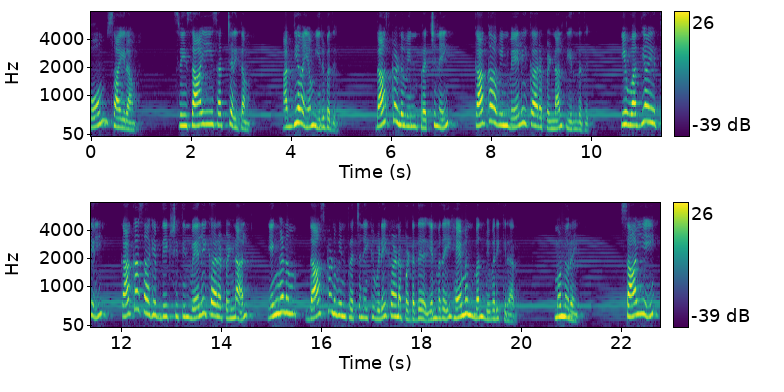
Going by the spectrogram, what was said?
ஓம் சாய்ராம். ஸ்ரீ சாயி சச்சரிதம். அத்தியாயம் இருபது. தாஸ்கணுவின் பிரச்சினை காக்காவின் வேலைக்கார பெண்ணால் தீர்ந்தது. இவ்வத்தியாயத்தில் காக்கா சாஹிப் தீக்ஷித்தின் வேலைக்கார பெண்ணால் எங்கனம் தாஸ்கணுவின் பிரச்சினைக்கு விடை காணப்பட்டது என்பதை ஹேமந்த் பந்த் விவரிக்கிறார். முன்னுரை. சாயி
